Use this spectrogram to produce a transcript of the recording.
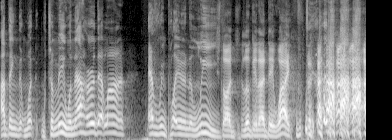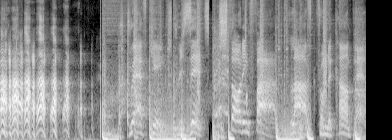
I think that what to me when I heard that line, every player in the league Start looking at their wife. DraftKings presents Starting Five live from the compound.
